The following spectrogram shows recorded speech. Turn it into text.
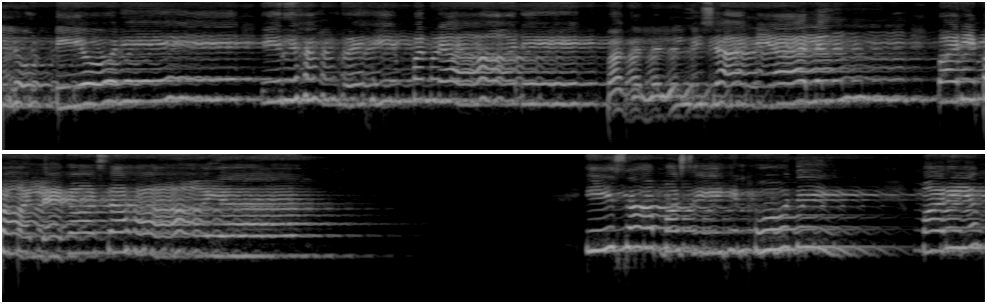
ഇഖ്ലാസിലൂട്ടിയോനെ ഇർഹം റഹീം മന്നാനെ പകലൽ നിശാനിയാലം പരിപാലക സഹായ. ഈസാ മസീഹിൻ ഹൂദി മറിയം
